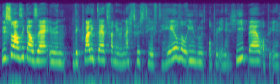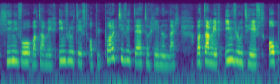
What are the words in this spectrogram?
Dus zoals ik al zei, uw, de kwaliteit van uw nachtrust heeft heel veel invloed op uw energiepeil, op uw energieniveau, wat dan weer invloed heeft op uw productiviteit doorheen een dag, wat dan weer invloed heeft op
